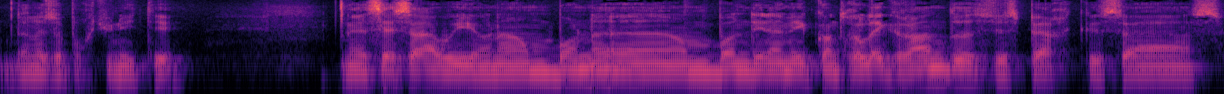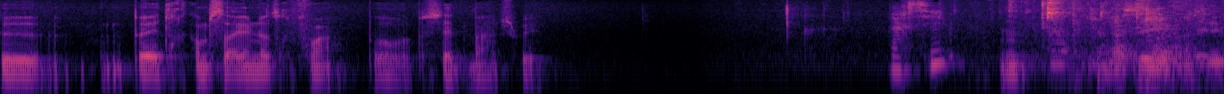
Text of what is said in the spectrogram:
dans les opportunités. C'est ça, oui. On a une bonne, une bonne dynamique contre les grandes. J'espère que ça se, peut être comme ça une autre fois pour, pour cette match, oui. Merci. Merci. merci.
